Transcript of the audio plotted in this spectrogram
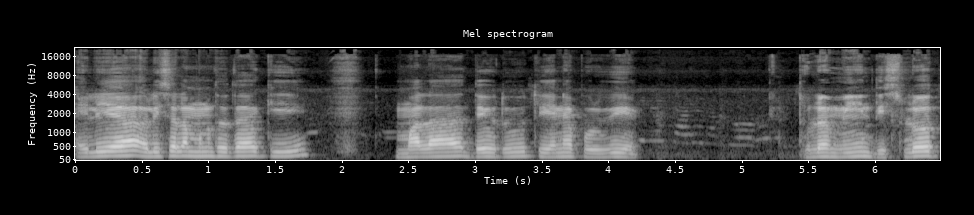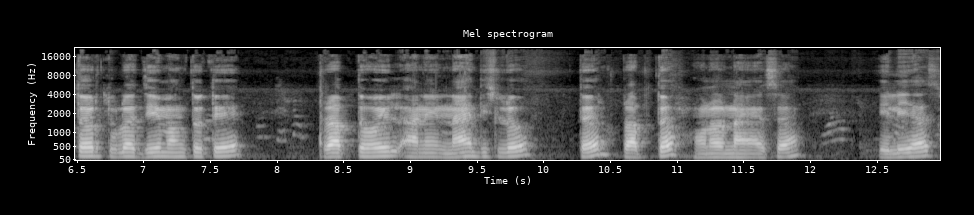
एलिया अलिसाला म्हणत होता की मला देवदूत येण्यापूर्वी तुला मी दिसलो तर तुला जे मागतो ते प्राप्त होईल आणि नाही दिसलो तर प्राप्त होणार नाही असं एलियास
